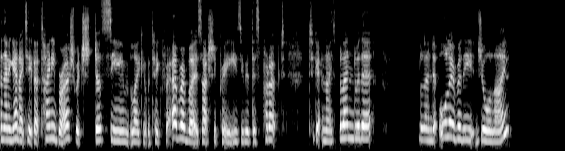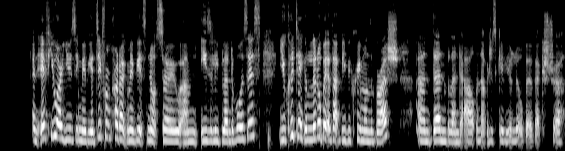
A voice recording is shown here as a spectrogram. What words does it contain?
And then again, I take that tiny brush, which does seem like it would take forever, but it's actually pretty easy with this product to get a nice blend with it. Blend it all over the jawline. And if you are using maybe a different product, maybe it's not so um, easily blendable as this, you could take a little bit of that BB cream on the brush and then blend it out and that would just give you a little bit of extra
